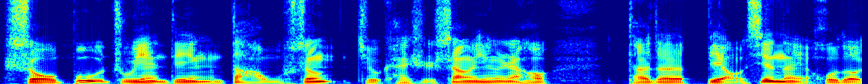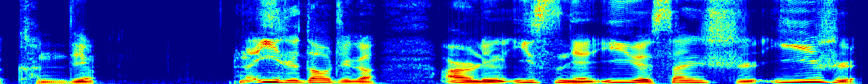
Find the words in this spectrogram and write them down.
首部主演电影《大武生》就开始上映，然后他的表现呢也获得肯定。那一直到这个二零一四年一月三十一日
